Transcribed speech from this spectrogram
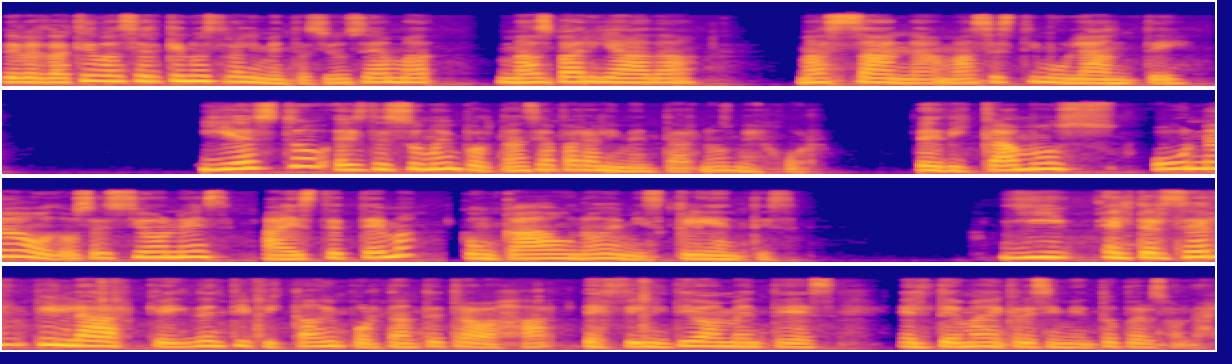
De verdad que va a hacer que nuestra alimentación sea más, más variada, más sana, más estimulante. Y esto es de suma importancia para alimentarnos mejor. Dedicamos una o dos sesiones a este tema con cada uno de mis clientes. Y el tercer pilar que he identificado importante trabajar definitivamente es el tema de crecimiento personal.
